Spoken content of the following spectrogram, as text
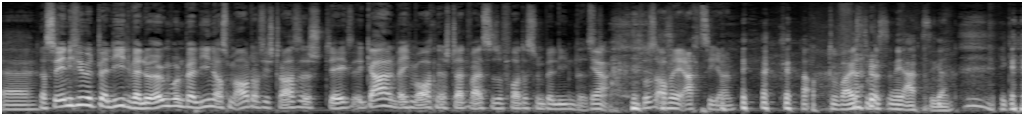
Das ist so ähnlich wie mit Berlin. Wenn du irgendwo in Berlin aus dem Auto auf die Straße steigst, egal in welchem Ort in der Stadt, weißt du sofort, dass du in Berlin bist. Ja. So ist es auch in den 80ern. Genau, du weißt, du bist in den 80ern. Egal.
